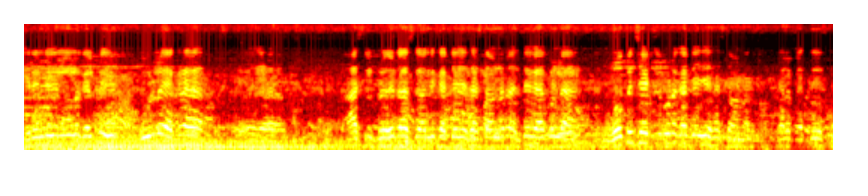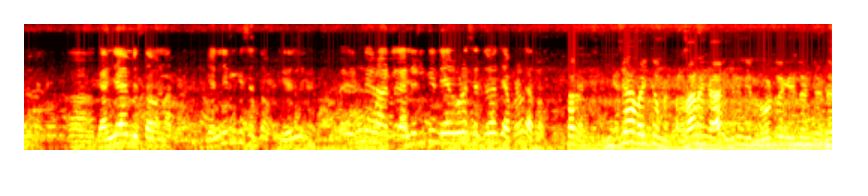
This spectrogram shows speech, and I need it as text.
ఈ రెండు వేలలో కలిపి ఊర్లో ఎక్కడ ఆ, ఆస్తులు ప్రైవేట్ ఆస్తులు అన్ని కబ్జా చేసేస్తా ఉన్నారు. అంతేకాకుండా ఓపెన్ సైట్లు కూడా కబ్జా చేసేస్తా ఉన్నారు. చాలా పెద్ద ఎత్తున. గంజాయి అమ్మిస్తా ఉన్నారు. ఇవన్నిటికీ సిద్ధం? ఇవన్నీ నేను అట్లా అన్నిటికీ నేను కూడా సిద్ధం అని చెప్పడానికి అర్థం. సార్ విద్యా వైద్యం ప్రధానంగా ఇది మీరు రోడ్లకు వెళ్ళని చెప్పి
